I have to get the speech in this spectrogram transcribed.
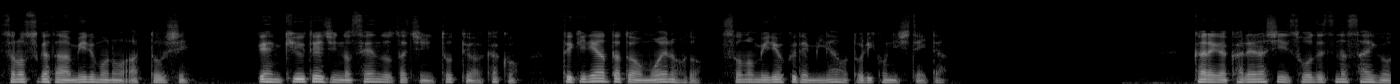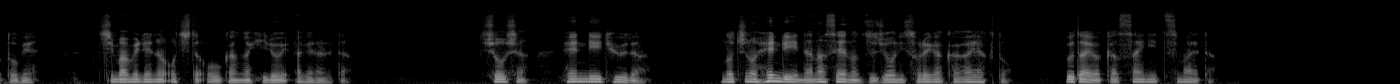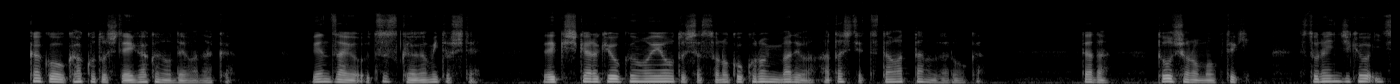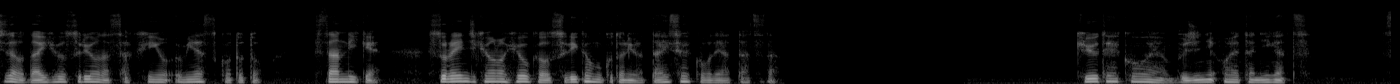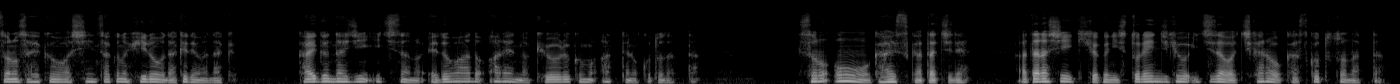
その姿は見る者を圧倒し現宮廷人の先祖たちにとっては過去敵であったとは思えぬほどその魅力で皆を虜にしていた。彼が彼らしい壮絶な最後を遂げ血まみれの落ちた王冠が拾い上げられた。勝者ヘンリー・テューダー。後のヘンリー7世の頭上にそれが輝くと舞台は喝采に包まれた。過去を過去として描くのではなく現在を映す鏡として歴史から教訓を得ようとしたその試みまでは果たして伝わったのだろうか。ただ当初の目的ストレンジ教一座を代表するような作品を生み出すこととスタンリー家ストレンジ教の評価をすり込むことには大成功であったはずだ。宮廷公演を無事に終えた2月。その成功は新作の披露だけではなく海軍大臣一座のエドワード・アレンの協力もあってのことだった。その恩を返す形で新しい企画にストレンジ教一座は力を貸すこととなった。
